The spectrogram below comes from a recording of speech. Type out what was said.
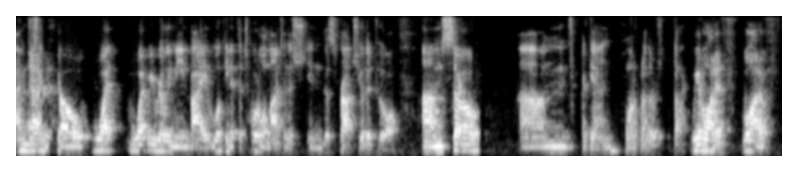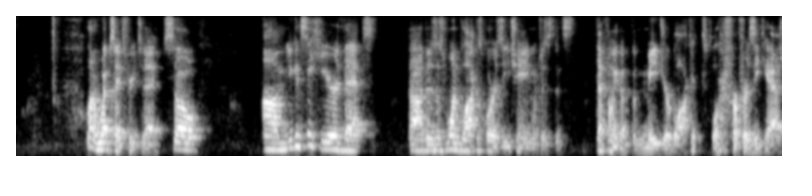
I'm just uh, going to show what what we really mean by looking at the total amount in the in the Sprout shielded pool. Um, so um, again, pulling up another doc. We have a lot of a lot of a lot of websites for you today. So um, you can see here that uh, there's this one block explorer Z chain, which is it's definitely the, the major block explorer for, for Zcash.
